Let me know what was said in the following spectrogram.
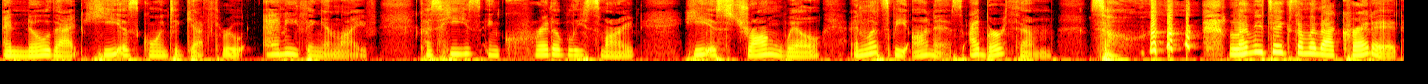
and know that he is going to get through anything in life cuz he's incredibly smart. He is strong-willed and let's be honest, I birthed him. So let me take some of that credit.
